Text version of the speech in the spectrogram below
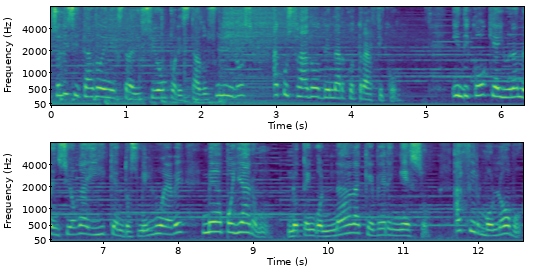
solicitado en extradición por Estados Unidos, acusado de narcotráfico. Indicó que hay una mención ahí que en 2009 me apoyaron. No tengo nada que ver en eso, afirmó Lobo.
